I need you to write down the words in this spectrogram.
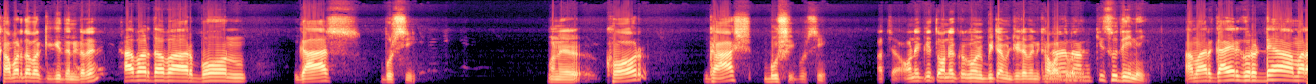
খাবার দাবার কি কি দেন এটারে? খাবার দাবার বন ঘাস বসি মানে খড় ঘাস বুসি বসি আচ্ছা অনেকেই তো অনেক রকমের ভিটামিন টিটামিন খাবার না, আমি কিছু দিই নাই। আমার গায়ের গরুর দেহা আমার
